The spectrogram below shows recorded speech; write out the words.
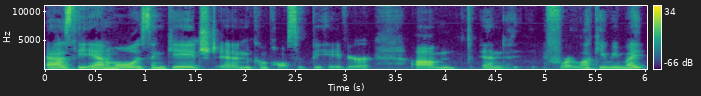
as the animal is engaged in compulsive behavior. Um, and if we're lucky, we might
